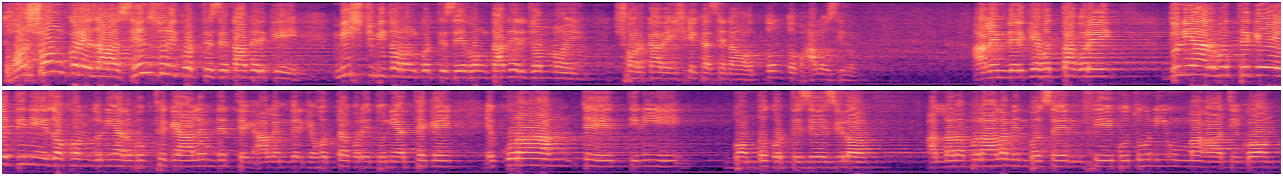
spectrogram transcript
ধর্ষণ করে যারা সেঞ্চুরি করতেছে, তাদেরকে মিষ্টি বিতরণ করতেছে এবং তাদের জন্যই সরকারে শেখ হাসিনা অত্যন্ত ভালো ছিল। আলেমদেরকে হত্যা করে দুনিয়ার বুক থেকে, তিনি যখন দুনিয়ার বুক থেকে আলেমদের থেকে, আলেমদেরকে হত্যা করে দুনিয়ার থেকে, এ কোরআনকে তিনি বন্ধ করতে চেয়েছিল। আল্লাহ রাব্বুল আলামিন বলছেন, ফি বুতুনি উম্মাহাতিকুম।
